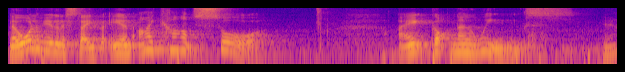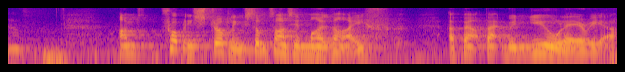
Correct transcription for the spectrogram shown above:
Now, all of you are going to say, but Ian, I can't soar. I ain't got no wings. Yeah? I'm probably struggling sometimes in my life about that renewal area,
